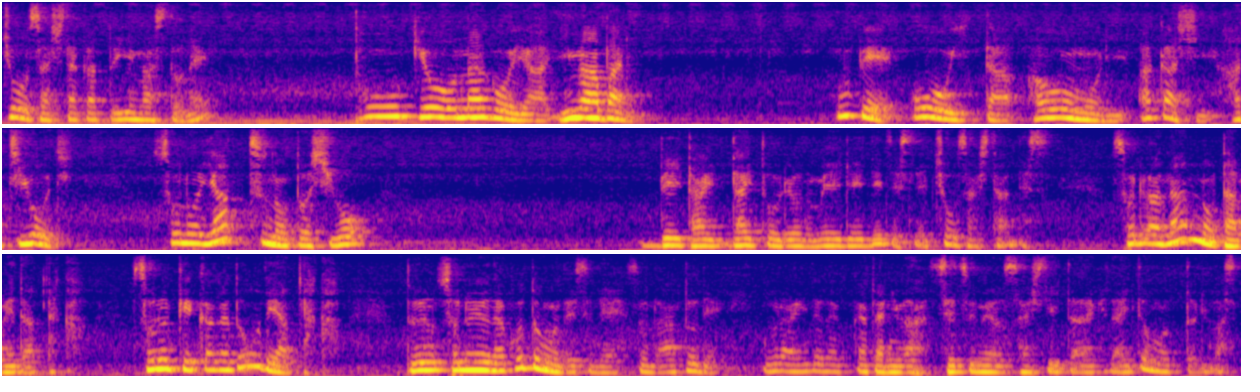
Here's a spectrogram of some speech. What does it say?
調査したかと言いますとね東京名古屋今治。宇部大分青森明石八王子。その8つの都市を米大大統領の命令でですね調査したんです。それは何のためだったか。その結果がどうであったか。そのようなこともですねその後でご覧いただく方には説明をさせていただきたいと思っております。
